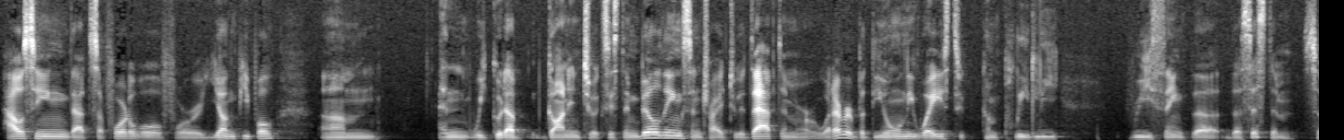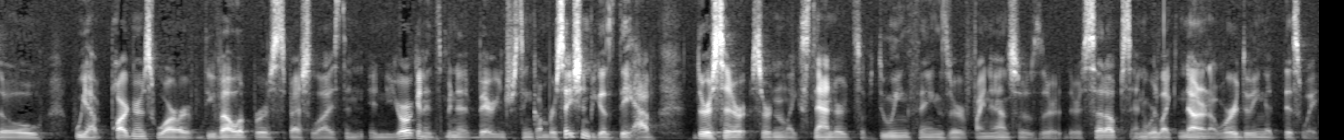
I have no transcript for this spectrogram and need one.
housing that's affordable for young people. Um, and we could have gone into existing buildings and tried to adapt them or whatever, but the only way is to completely rethink the, the system. So we have partners who are developers specialized in, in New York, and it's been a very interesting conversation because they have their cer- certain like standards of doing things, their financials, their, their setups, and we're like, no, no, no, we're doing it this way.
